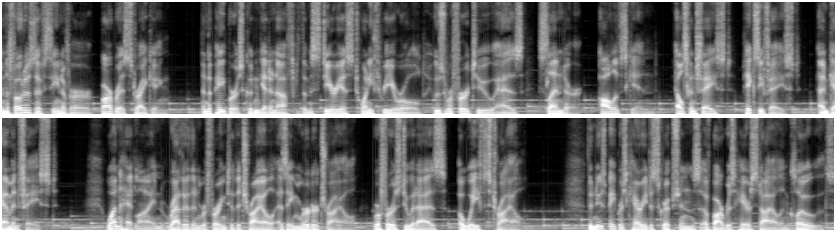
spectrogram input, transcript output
In the photos I've seen of her, Barbara is striking, and the papers couldn't get enough of the mysterious 23 year old who's referred to as slender, olive skinned, elfin faced, pixie faced, and gammon faced. One headline, rather than referring to the trial as a murder trial, refers to it as a waif's trial. The newspapers carry descriptions of Barbara's hairstyle and clothes.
